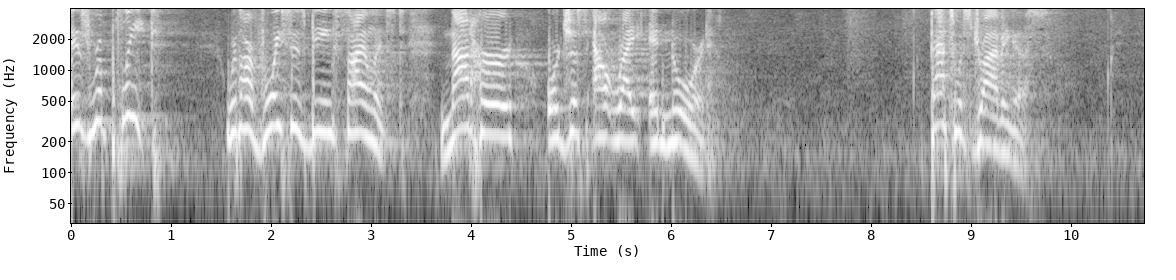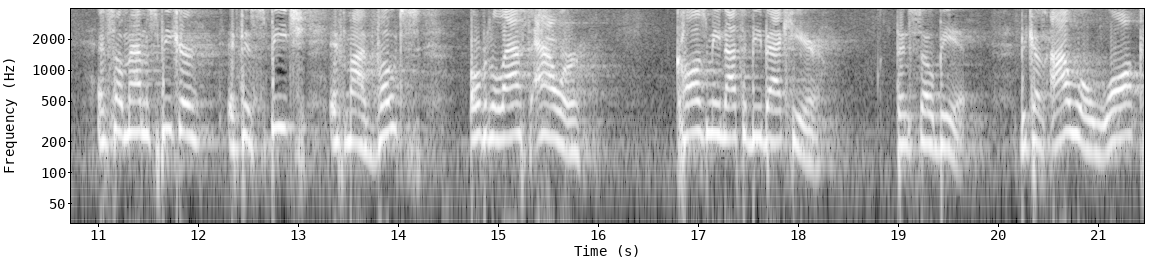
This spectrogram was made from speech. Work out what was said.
is replete with our voices being silenced, not heard, or just outright ignored. That's what's driving us. And so, Madam Speaker, if this speech, if my votes over the last hour cause me not to be back here, then so be it. Because I will walk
